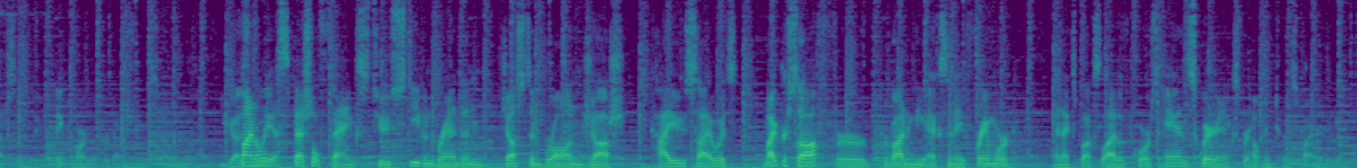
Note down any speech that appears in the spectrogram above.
Absolutely. A big part of the production. So you guys Finally, a special thanks to Stephen Brandon, Justin Braun, Josh, Caillou Seiwitz, Microsoft for providing the XNA framework, and Xbox Live, of course, and Square Enix for helping to inspire the game.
